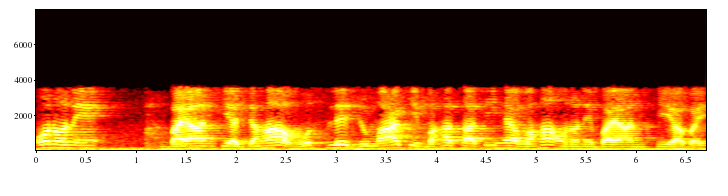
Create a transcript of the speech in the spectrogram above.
انہوں نے بیان کیا، جہاں غسل جمعہ کی بحث آتی ہے، وہاں انہوں نے بیان کیا بھائی۔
